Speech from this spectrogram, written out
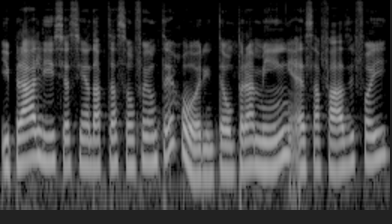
E para Alice, assim, a adaptação foi um terror. Então, para mim, essa fase foi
